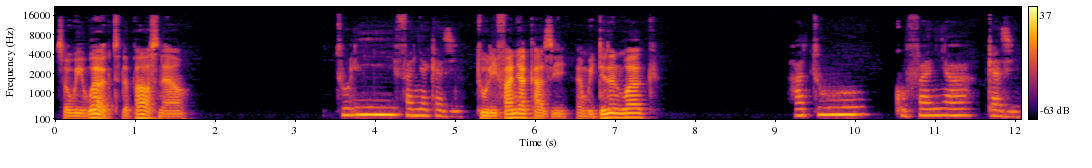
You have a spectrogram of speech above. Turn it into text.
So we worked the past now. Tulifanya kazi. Tulifanya kazi. And we didn't work. Hatu kufanya kazi.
